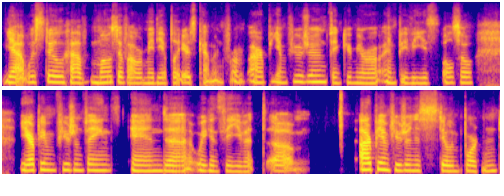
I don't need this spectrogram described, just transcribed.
yeah, we still have most of our media players coming from RPM Fusion. Thank you, Miro. MPV is also the RPM Fusion things. And uh, we can see that um, RPM Fusion is still important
